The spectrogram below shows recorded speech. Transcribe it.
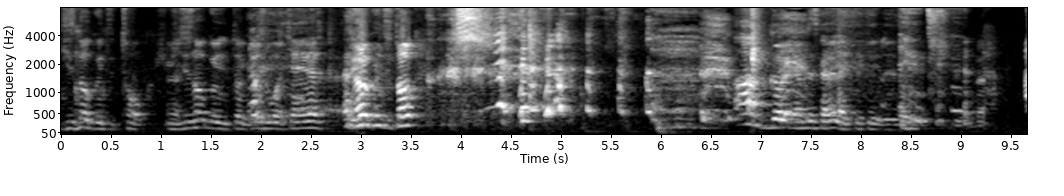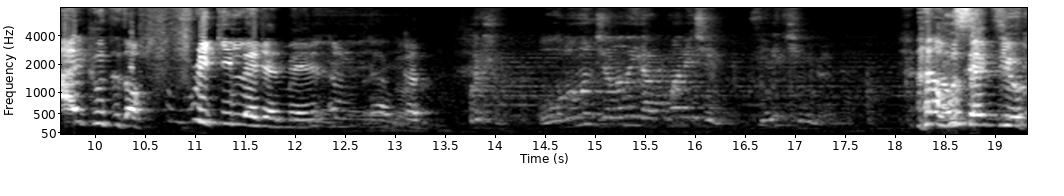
he's not going to talk. He's just not going to talk. Just watch. And he was, You're not going to talk. Oh god, I'm just kind of like thinking this. Aykut is a freaking legend, man. Oh, God. Oğlumun canını yakman için seni kim gönderdi? Who sent you?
